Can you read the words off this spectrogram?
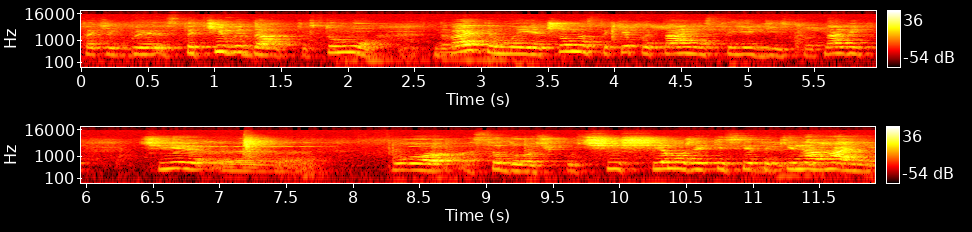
так якби, статті видатків. Тому давайте ми, якщо в нас таке питання стає дійсно, навіть чи е, по садочку, чи ще може якісь є такі нагальні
